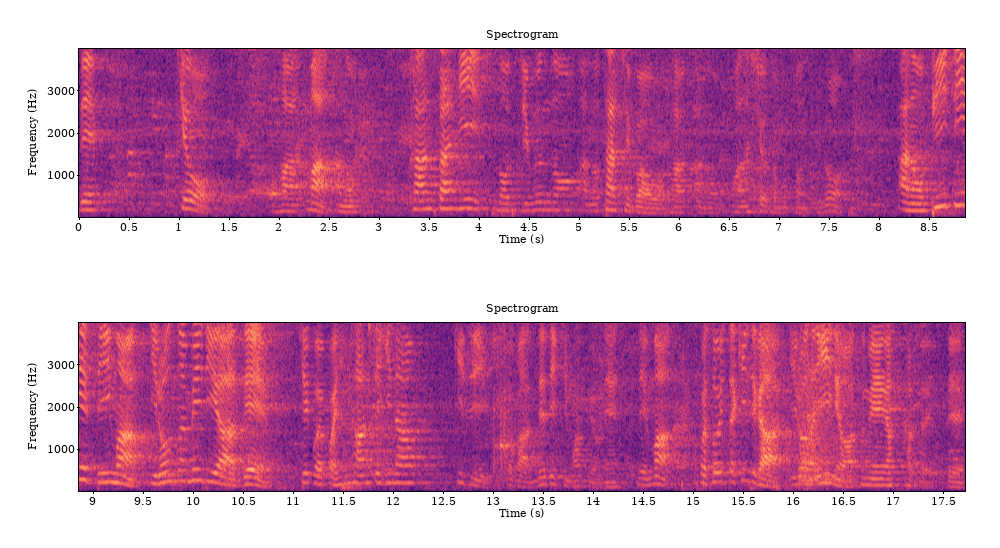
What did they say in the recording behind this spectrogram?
で今日おは、まあ、あの簡単にその自分のあの立場をはあのお話ししようと思ったんですけどあの PTA って今いろんなメディアで結構やっぱり批判的な記事とか出てきますよね。でまあやっぱりそういった記事がいろんないいねを集めやすかったりして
